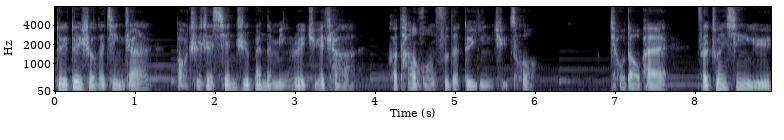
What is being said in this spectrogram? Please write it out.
对对手的进展保持着先知般的敏锐觉察和弹簧似的对应举措。求道派则专心于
